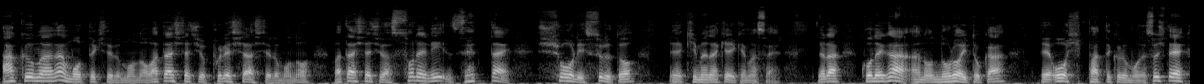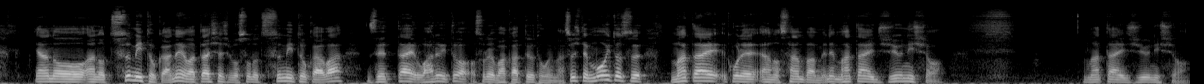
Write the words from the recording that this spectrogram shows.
悪魔が持ってきているもの、私たちをプレッシャーしているもの、私たちはそれに絶対勝利すると決めなきゃいけません。だからこれがあの呪いとかを引っ張ってくるものです。そしてあのあの罪とかね、私たちもその罪とかは絶対悪いとはそれは分かっていると思います。そしてもう一つ、マタイ、これあの3番目ね、マタイ12章。マタイ12章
